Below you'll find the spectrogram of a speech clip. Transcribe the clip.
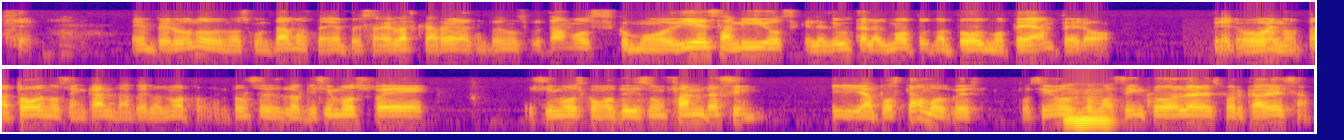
en Perú nos, nos juntamos también pues a ver las carreras, entonces nos juntamos como 10 amigos que les gustan las motos, no todos motean, pero, pero bueno, a todos nos encantan pues, las motos. Entonces lo que hicimos fue, hicimos como tú dices, un fantasy y apostamos pues, pusimos Ujú. como a 5 dólares por cabeza.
